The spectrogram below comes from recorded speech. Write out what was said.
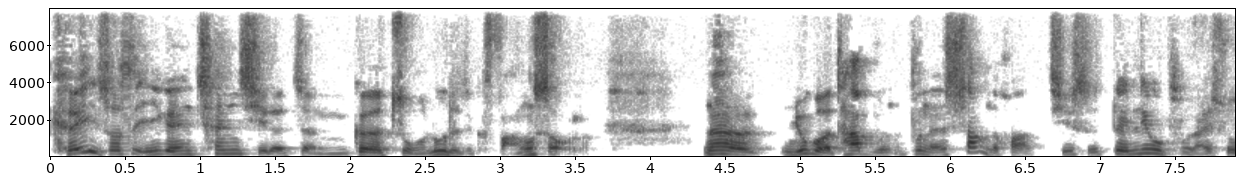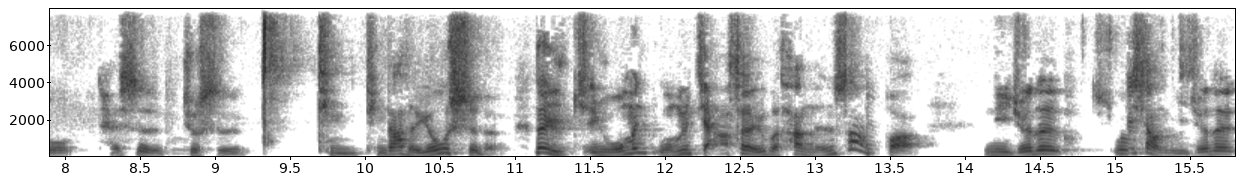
可以说是一个人撑起了整个左路的这个防守了。那如果他不不能上的话，其实对利物浦来说还是就是挺挺大的优势的。那我们我们假设如果他能上的话，你觉得微笑？你觉得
